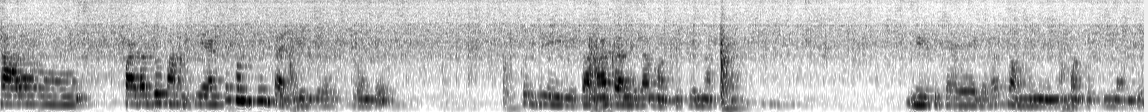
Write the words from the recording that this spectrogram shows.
కారం పడదు మనకి అంటే కొంచెం తగ్గించి వేసుకోండి. కొంచెం టమాటాలు ఇలా మగ్గుతున్నప్పుడు నీటికాయ కదా గమ్ముని మగ్గుతుందండి.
